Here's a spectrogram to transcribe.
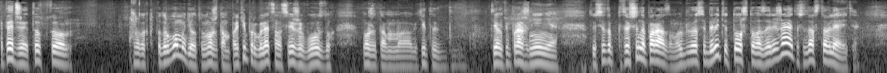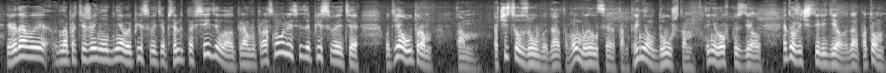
Опять же, тот, кто ну, как-то по-другому делает, он может там пройти прогуляться на свежий воздух, может там э, какие-то делать упражнения. То есть это совершенно по-разному. Вы просто берете то, что вас заряжает, и сюда вставляете. И когда вы на протяжении дня выписываете абсолютно все дела, вот прям вы проснулись и записываете, вот я утром там почистил зубы, да, там умылся, там принял душ, там тренировку сделал. Это уже четыре дела, да. Потом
